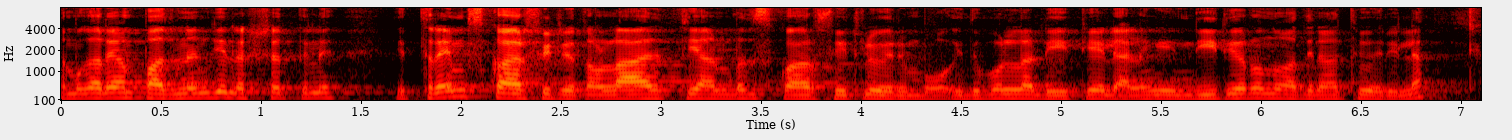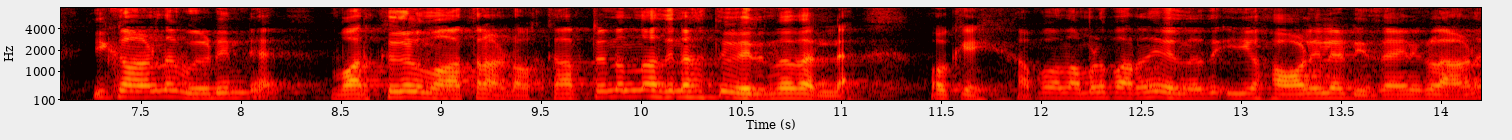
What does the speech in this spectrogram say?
നമുക്കറിയാം പതിനഞ്ച് ലക്ഷത്തിൽ ഇത്രയും സ്ക്വയർ ഫീറ്റ് തൊള്ളായിരത്തി അൻപത് സ്ക്വയർ ഫീറ്റിൽ വരുമ്പോൾ ഇതുപോലുള്ള ഡീറ്റെയിൽ അല്ലെങ്കിൽ ഇന്റീരിയർ ഒന്നും അതിനകത്ത് വരില്ല. ഈ കാണുന്ന വീടിന്റെ വർക്കുകൾ മാത്രമാണ്? കേട്ടോ കർട്ടൻ ഒന്നും അതിനകത്ത് വരുന്നതല്ല. ഓക്കെ അപ്പോൾ നമ്മൾ പറഞ്ഞു വരുന്നത് ഈ ഹാളിലെ ഡിസൈനുകളാണ്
